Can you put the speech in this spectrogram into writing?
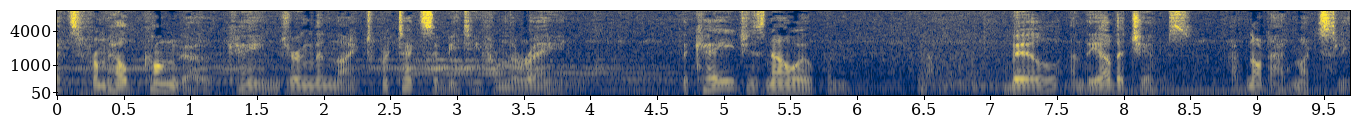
Vets from Help Congo came during the night to protect Sibiti from the rain. The cage is now open. Bill and the other chimps have not had much sleep.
